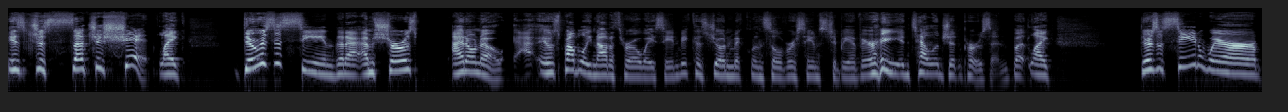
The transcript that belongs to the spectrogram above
is just such a shit. Like, there was a scene that I, I'm sure is, I don't know, it was probably not a throwaway scene because Joan Micklin Silver seems to be a very intelligent person. But, like, there's a scene where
